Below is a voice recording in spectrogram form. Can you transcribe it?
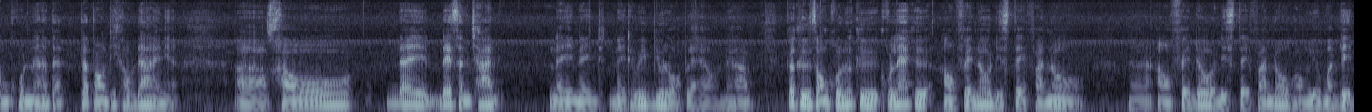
2 คนนะ แต่แต่ตอนที่เขาได้เนี่ยเขาได้ได้สัญชาติในในในทวีปยุโรปแล้วนะครับ ก็คือ 2 คนก็คือคนแรกคืออัลเฟรโดดิสเตฟาโน นะอัลเฟรโดดิสเตฟาโนของเรอัลมาดริด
